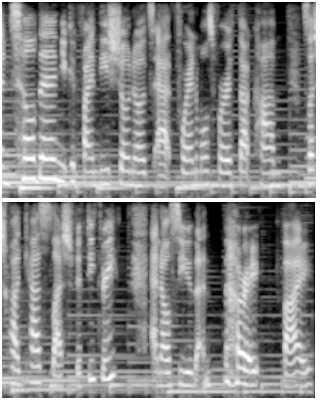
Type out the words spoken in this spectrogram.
until then, you can find these show notes at fouranimalsforearth.com slash podcast slash 53. And I'll see you then. All right. Bye.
